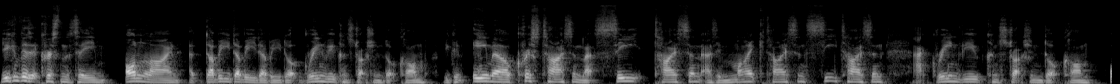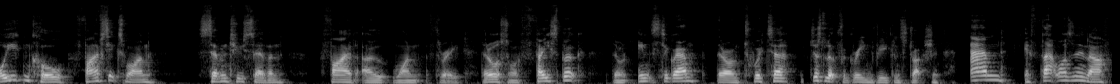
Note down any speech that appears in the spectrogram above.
You can visit Chris and the team online at www.greenviewconstruction.com. You can email Chris Tyson, that's C Tyson, as in Mike Tyson, C Tyson at greenviewconstruction.com, or you can call 561 727 5013. They're also on Facebook. They're on Instagram, they're on Twitter. Just look for Greenview Construction. And if that wasn't enough,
